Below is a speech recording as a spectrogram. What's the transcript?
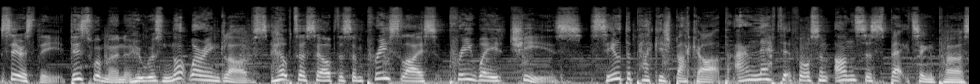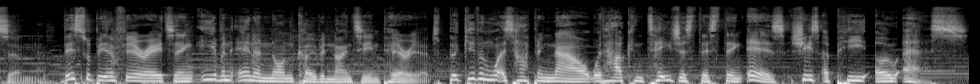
Seriously, this woman, who was not wearing gloves, helped herself to some pre sliced, pre weighed cheese, sealed the package back up, and left it for some unsuspecting person. This would be infuriating even in a non COVID 19 period. But given what is happening now with how contagious this thing is, she's a POS.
